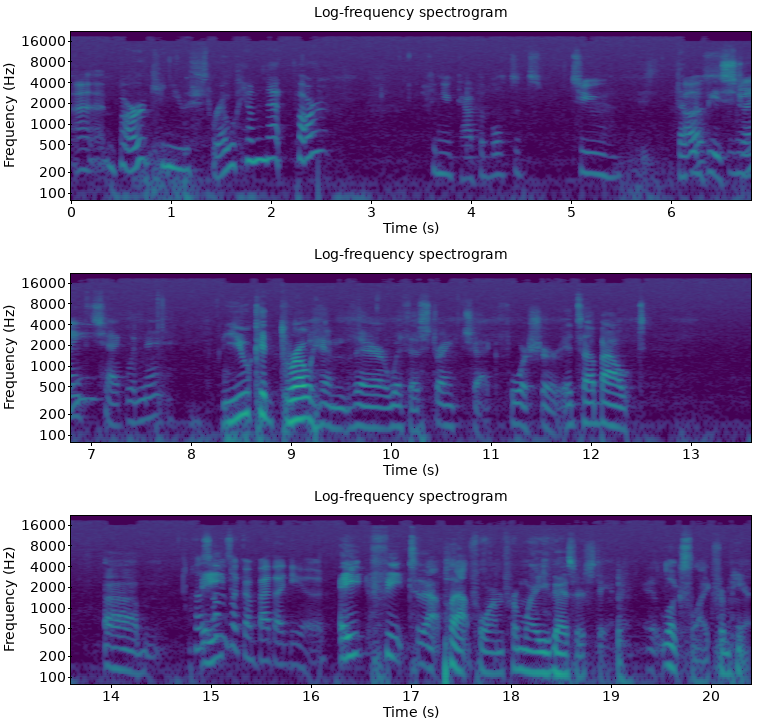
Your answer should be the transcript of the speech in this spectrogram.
Uh, Bar, can you throw him that far? Can you catapult it to? That would be a strength Me? check, wouldn't it? You could throw him there with a strength check for sure. It's about um, That Eight. sounds like a bad idea. eight feet to that platform from where you guys are standing. It looks like from here.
